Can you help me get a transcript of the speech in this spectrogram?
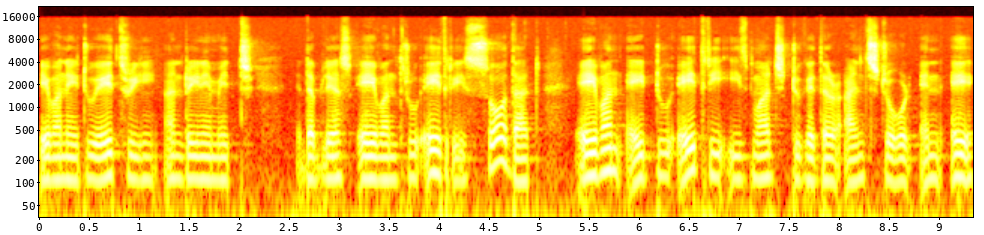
A1 A2 A3 and rename it WS A1 through A3 so that A1 A2 A3 is merged together and stored in A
